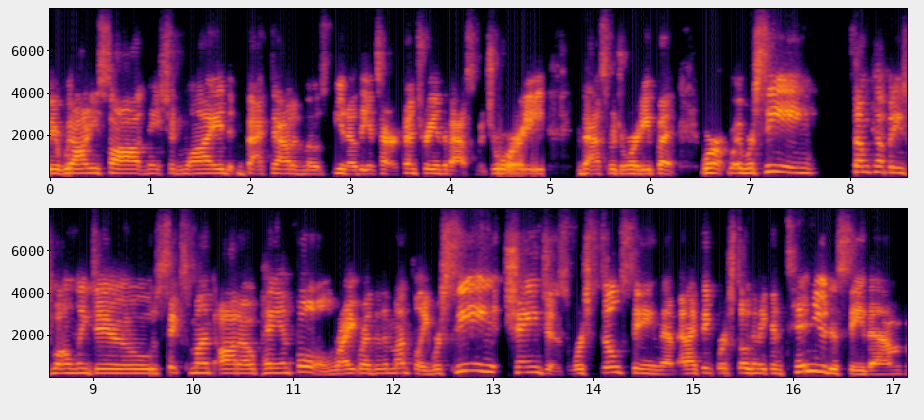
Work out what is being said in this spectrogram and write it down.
we, we already saw nationwide backed out of most you know the entire country and the vast majority vast majority but we're we're seeing some companies will only do six month auto pay in full, right? Rather than monthly. We're seeing changes. We're still seeing them. And I think we're still going to continue to see them.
